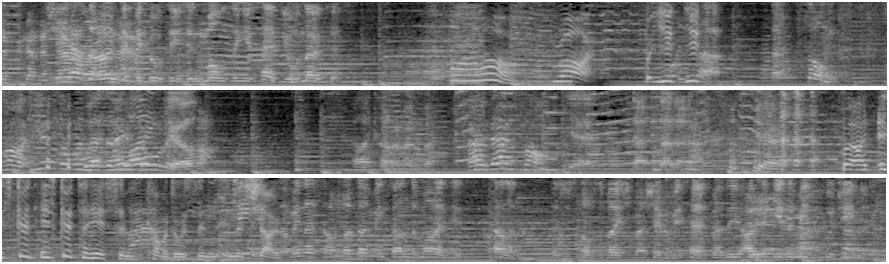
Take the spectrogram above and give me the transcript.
This is gonna She has her own difficulties in moulding his head, you'll notice. Oh, right. But you, What's you, that? That song? Oh, you're the one Where that the knows blind girl- stuff. Oh, I can't remember. Oh, that song. Yes. No, no, no. yeah. But I, it's good. It's good to hear some Commodores in, in the Genius. show. I mean, that's, I'm, I don't mean to undermine his talent. It's just an observation about the shape of his head. But the, I think he's a musical genius.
